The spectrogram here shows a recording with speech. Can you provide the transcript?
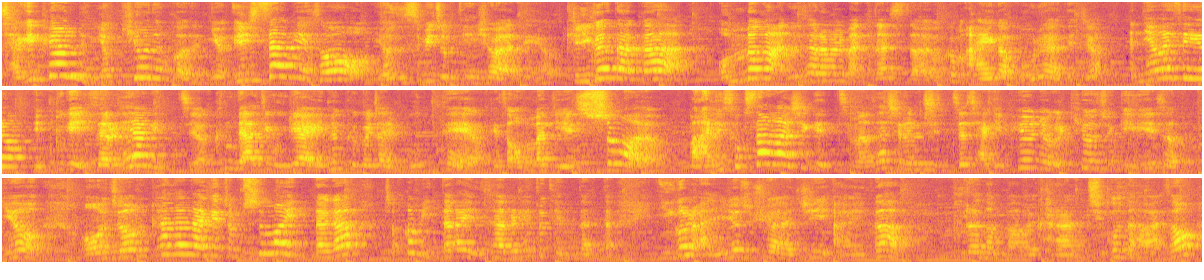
자기 표현 능력 키우는 거는요, 일상에서 연습이 좀 되셔야 돼요. 길 가다가 엄마가 아는 사람을 만났어요. 그럼 아이가 뭘 해야 되죠? 안녕하세요. 예쁘게 인사를 해야겠죠. 근데 아직 우리 아이는 그걸 잘 못해요. 그래서 엄마 뒤에 숨어요. 많이 속상하시겠지만 사실은 진짜 자기 표현력을 키워주기 위해서는요, 어, 좀 편안하게 좀 숨어 있다가 조금 있다가 인사를 해도 된단다. 이걸 알려주셔야지 아이가 불안한 마음을 가라앉히고 나와서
